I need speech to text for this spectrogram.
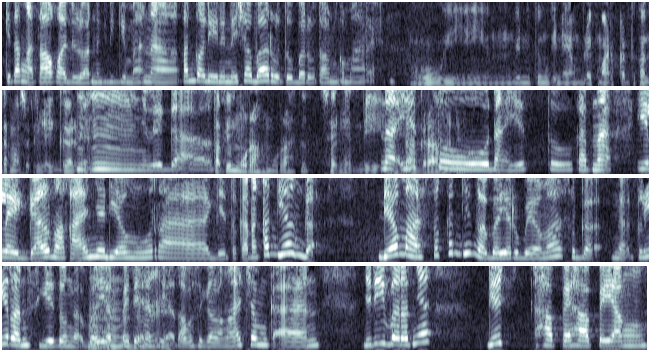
kita nggak tahu kalau di luar negeri gimana. Kan kalau di Indonesia baru tuh, baru tahun kemarin. Oh iya, mungkin itu mungkin yang black market itu kan termasuk ilegal ya. Hmm, ilegal. Tapi murah-murah tuh saya lihat di Nah Instagram itu, ada. nah itu karena ilegal makanya dia murah gitu. Karena kan dia nggak dia masuk kan dia nggak bayar bea masuk, nggak nggak clearance gitu, nggak bayar Hmm, PDRI iya. atau apa segala macam kan. Jadi ibaratnya dia HP-HP yang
